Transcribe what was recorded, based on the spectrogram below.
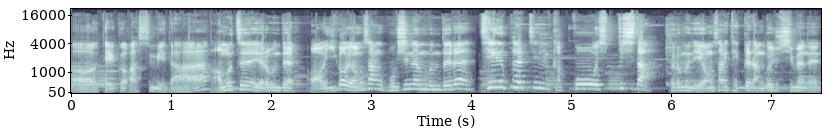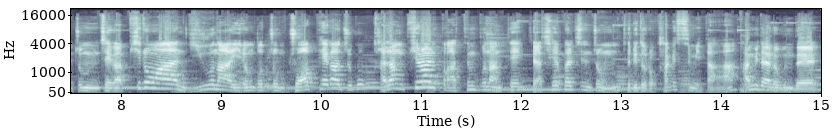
어, 될 것 같습니다 아무튼 여러분들 어, 이거 영상 보시는 분들은 체그 팔찐 갖고 싶으시다. 그러면 이 영상에 댓글 남겨주시면은 좀 제가 필요한 이유나 이런 거좀 조합해가지고 가장 필요할 것 같은 분한테 제가 체그 팔찐 좀 드리도록 하겠습니다. 갑니다 여러분들.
